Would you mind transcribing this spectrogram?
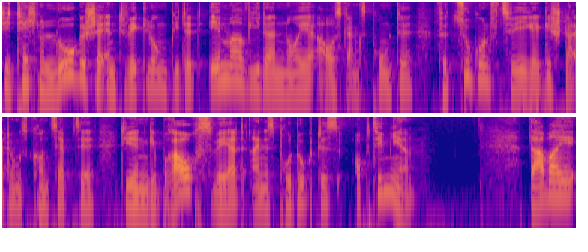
Die technologische Entwicklung bietet immer wieder neue Ausgangspunkte für zukunftsfähige Gestaltungskonzepte, die den Gebrauchswert eines Produktes optimieren. Dabei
